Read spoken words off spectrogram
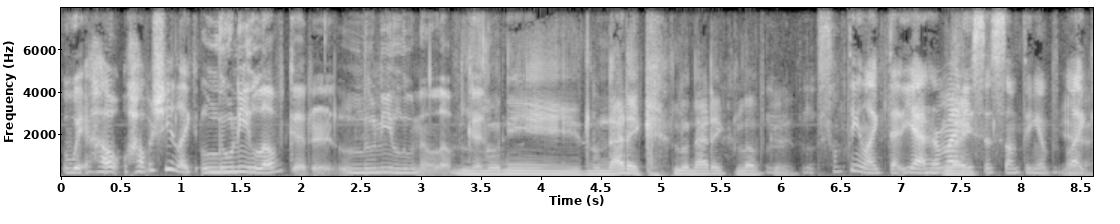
wait, how how was she like Loony Lovegood or Loony Luna Lovegood? Loony, lunatic, lunatic Lovegood. Something like that. Yeah, Hermione Like- says something ab- yeah. like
